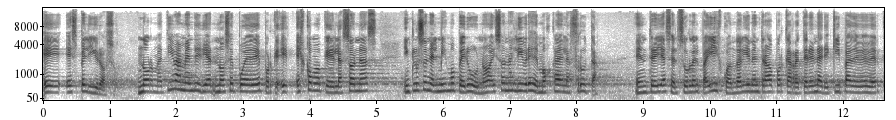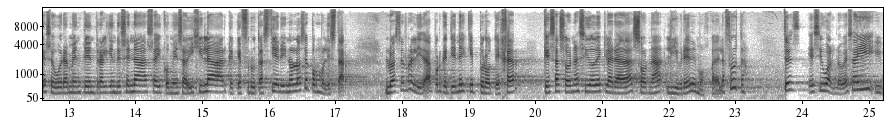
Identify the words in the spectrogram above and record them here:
Eh, es peligroso. Normativamente diría no se puede porque es como que las zonas, incluso en el mismo Perú, ¿no? hay zonas libres de mosca de la fruta, entre ellas el sur del país. Cuando alguien ha entrado por carretera en Arequipa debe ver que seguramente entra alguien de Senasa y comienza a vigilar que qué frutas tiene y no lo hace por molestar, lo hace en realidad porque tiene que proteger que esa zona ha sido declarada zona libre de mosca de la fruta. Entonces, es igual, lo ves ahí y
